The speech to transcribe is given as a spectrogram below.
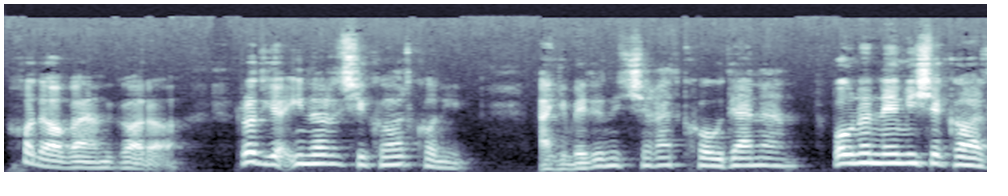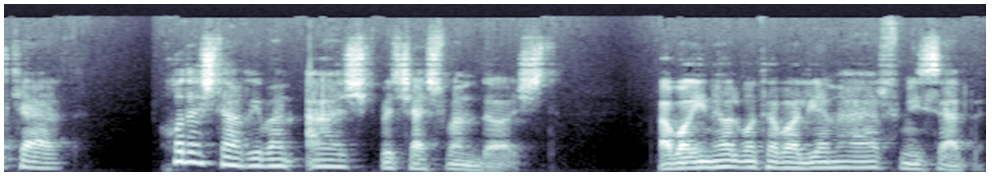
خداوندگارا. رودیا اینا رو چیکار کنیم؟ اگه بدونی چقدر کودنن با اونا نمیشه کار کرد. خودش تقریبا اشک به چشمان داشت. و با این حال متوالیاً حرف می‌زد.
